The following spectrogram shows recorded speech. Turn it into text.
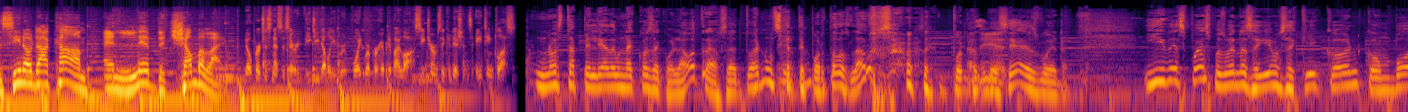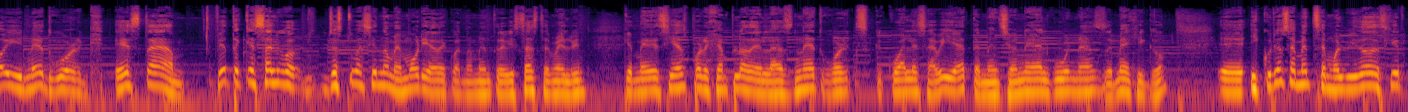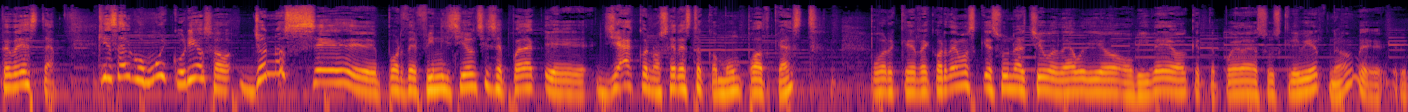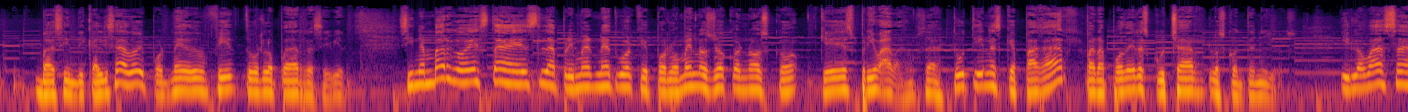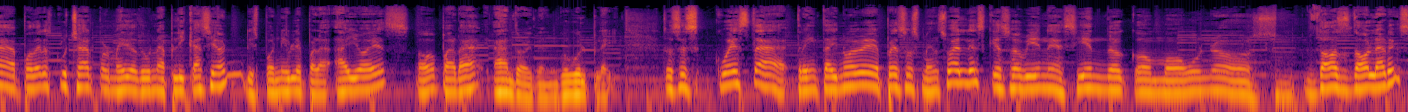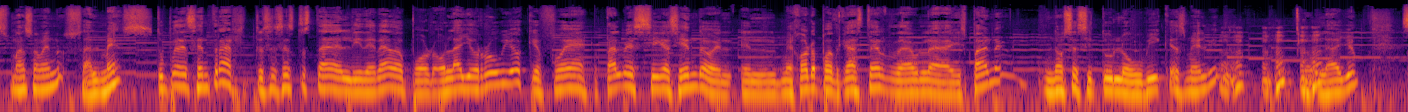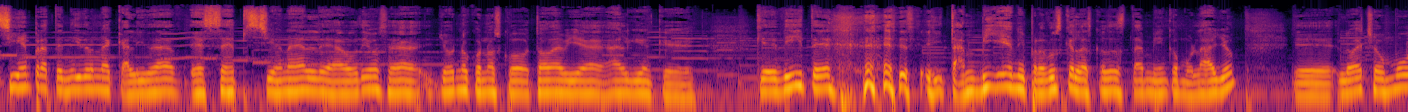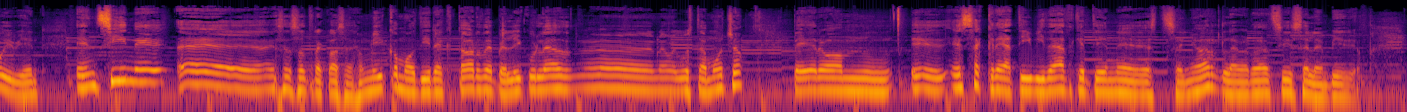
chumbacasino.com and live the Chumba life. No purchase necessary. BGW. Void were prohibited by law. See terms and conditions. 18 plus. No está peleada una cosa con la otra. O sea, tú anúnciate por todos lados. por donde es. sea es bueno. Y después, pues bueno, seguimos aquí con Convoy Network. Esta, fíjate que es algo, yo estuve haciendo memoria de cuando me entrevistaste, Melvin, que me decías, por ejemplo, de las networks, que cuáles había, te mencioné algunas de México. Eh, y curiosamente se me olvidó decirte de esta, que es algo muy curioso. Yo no sé por definición si se pueda eh, ya conocer esto como un podcast, porque recordemos que es un archivo de audio o video que te pueda suscribir, ¿no? Eh, va sindicalizado y por medio de un feed tú lo puedas recibir. Sin embargo, esta es la primer network que por lo menos yo conozco que es privada. O sea, tú tienes que pagar para poder escuchar los contenidos. Y lo vas a poder escuchar por medio de una aplicación disponible para iOS o para Android en Google Play. Entonces cuesta 39 pesos mensuales, que eso viene siendo como unos 2 dólares más o menos al mes. Tú puedes entrar. Entonces esto está liderado por Olayo Rubio, que fue, tal vez siga siendo el, el mejor podcaster de habla hispana. No sé si tú lo ubiques, Melvin. Uh -huh, uh -huh. Olayo. Siempre ha tenido una calidad excepcional de audio. O sea, yo no conozco todavía a alguien que que edite y también y produzca las cosas tan bien como Layo. Eh, lo ha hecho muy bien. En cine, eh, esa es otra cosa. A mí como director de películas eh, no me gusta mucho, pero um, esa creatividad que tiene este señor, la verdad sí se la envidio.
